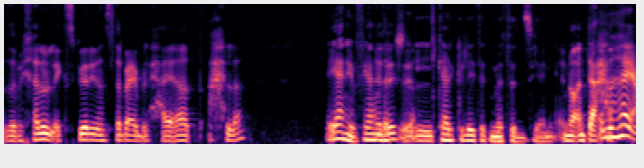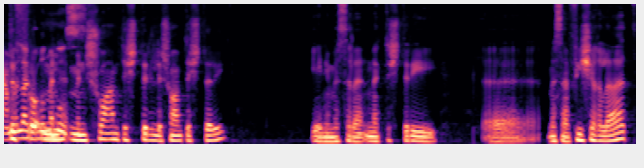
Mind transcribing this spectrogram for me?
إذا بيخلوا ال experience تبعي بالحياة أحلى. يعني في عندك؟ ال calculated methods يعني. إنه أنت أما هي عم لك تفرق من. من شو عم تشتري لشو عم تشتري. يعني مثلا إنك تشتري آه مثلا في شغلات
